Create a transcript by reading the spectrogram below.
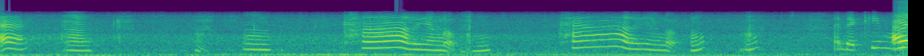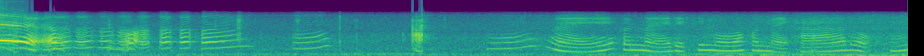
เอออืมอืมค่าหรือยังหรอข้าหรือยังหรอเด็กขี้หมอ ไหน คนไหนเด็กขี้โม้คนไหนคะลูกหืม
